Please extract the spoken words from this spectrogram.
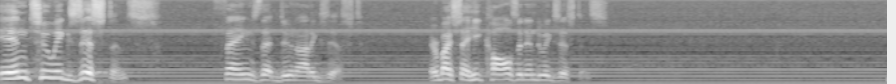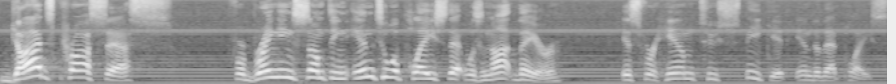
into existence things that do not exist. Everybody say he calls it into existence. God's process for bringing something into a place that was not there is for him to speak it into that place.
